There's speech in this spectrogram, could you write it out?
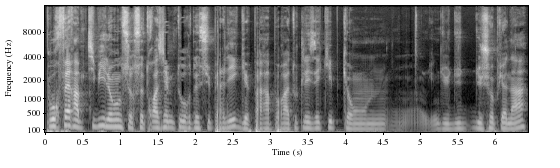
pour faire un petit bilan sur ce troisième tour de Super League par rapport à toutes les équipes du, championnat.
